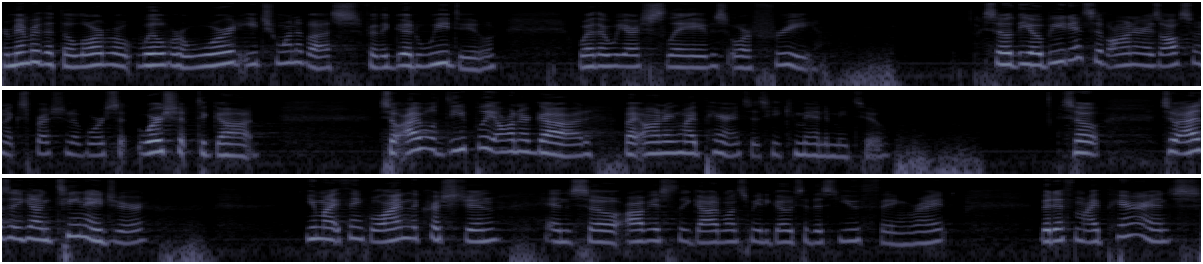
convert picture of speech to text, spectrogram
Remember that the Lord will reward each one of us for the good we do, whether we are slaves or free. So the obedience of honor is also an expression of worship, to God. So I will deeply honor God by honoring my parents as He commanded me to. So, so as a young teenager, you might think, well, I'm the Christian, and so obviously God wants me to go to this youth thing, right? But if my parents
